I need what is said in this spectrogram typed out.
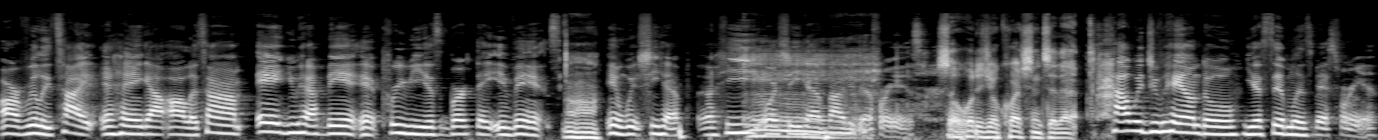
are really tight and hang out all the time and you have been at previous birthday events Uh huh. in which she have uh, he or she have invited their friends. So what is your question to that? How would you handle your sibling's best friend?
